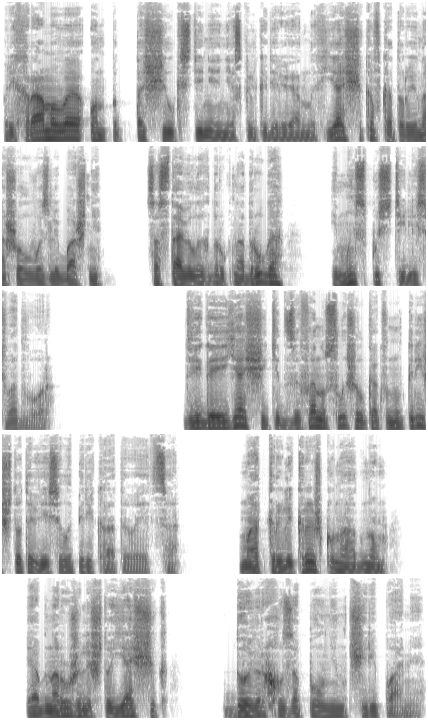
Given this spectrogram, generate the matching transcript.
Прихрамывая, он подтащил к стене несколько деревянных ящиков, которые нашел возле башни, составил их друг на друга, и мы спустились во двор. Двигая ящики, Дзефен услышал, как внутри что-то весело перекатывается. Мы открыли крышку на одном и обнаружили, что ящик доверху заполнен черепами.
